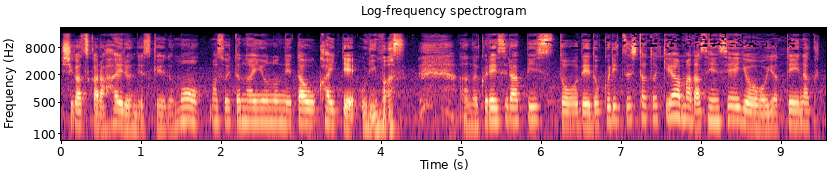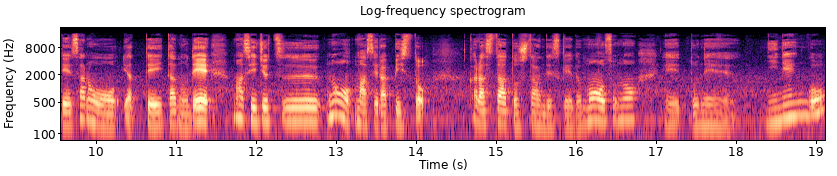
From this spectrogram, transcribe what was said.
4月から入るんですけれども、まあ、そういった内容のネタを書いております。あのクレイセラピストで独立した時はまだ先生業をやっていなくてサロンをやっていたので、まあ、施術の、まあ、セラピストからスタートしたんですけれどもそのえー、っとね2年後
